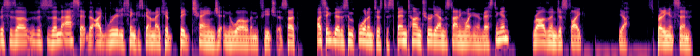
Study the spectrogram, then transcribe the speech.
this is a this is an asset that I really think is going to make a big change in the world in the future. So I think that it's important just to spend time truly understanding what you're investing in, rather than just like, yeah, spreading it thin.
